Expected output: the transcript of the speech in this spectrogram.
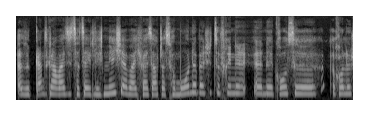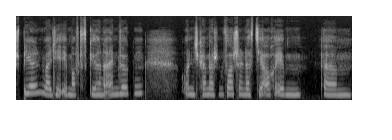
Also ganz genau weiß ich es tatsächlich nicht, aber ich weiß auch, dass Hormone bei Schizophrenie eine große Rolle spielen, weil die eben auf das Gehirn einwirken. Und ich kann mir schon vorstellen, dass die auch eben ähm,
